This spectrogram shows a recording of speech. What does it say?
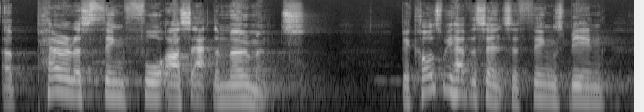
a, perilous thing for us at the moment. Because we have the sense of things being,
